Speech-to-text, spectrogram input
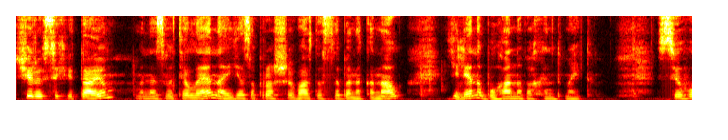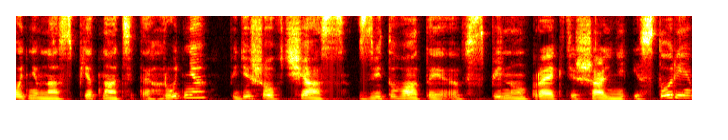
Щиро всіх вітаю! Мене звуть Олена і я запрошую вас до себе на канал Єлена Буганова Хендмейд. Сьогодні в нас 15 грудня. Підійшов час звітувати в спільному проєкті Шальні історії.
